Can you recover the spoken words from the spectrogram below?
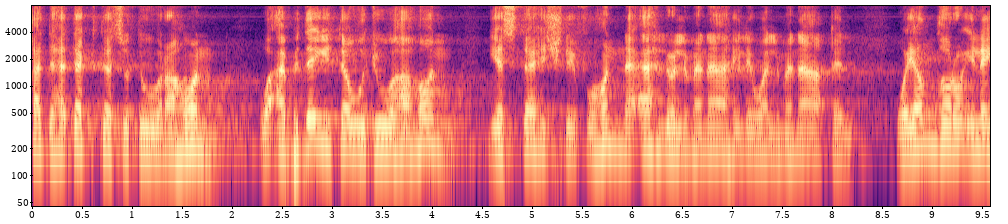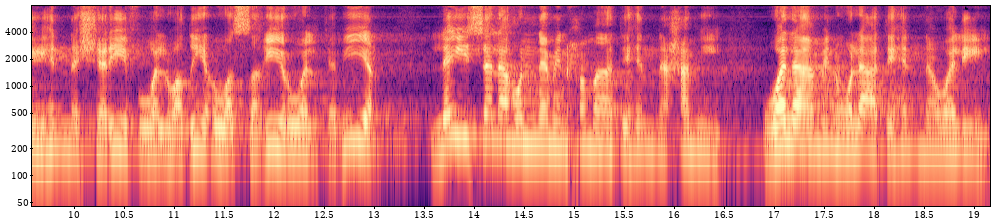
قد هتكت ستورهن وأبديت وجوههن يستشرفهن أهل المناهل والمناقل وينظر إليهن الشريف والوضيع والصغير والكبير. ليس لهن من حماتهن حمي ولا من ولاتهن ولي.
